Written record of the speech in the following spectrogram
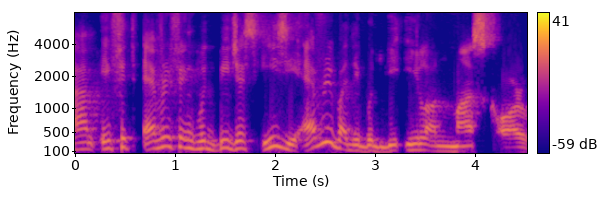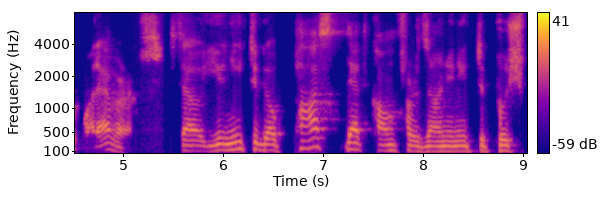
um, if it everything would be just easy, everybody would be Elon Musk or whatever. So you need to go past that comfort zone. You need to push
